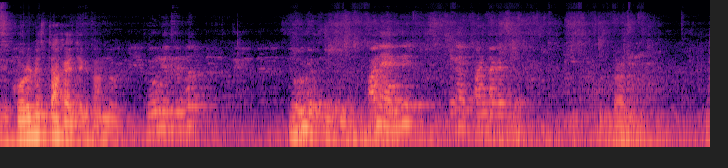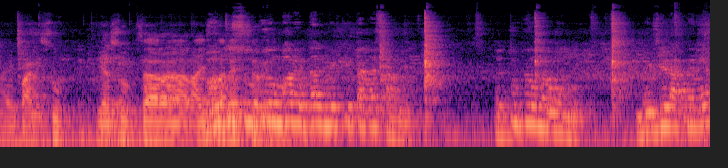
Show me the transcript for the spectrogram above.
हे कोरडेच टाकायचे का तांदूळ घेऊन घेतले ना. पाणी आहे ना ते? हे काय पाणी टाकायचं बरं नाही पाणी सूप या सूपचा राईस भाऊ, तू सूप पिऊन सवय बघ एकदा मीठ किती टाकायचं सांग तर तू पिऊन बघ मग. मीठ जे टाकलं ना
